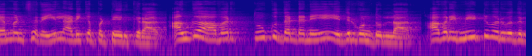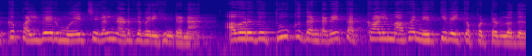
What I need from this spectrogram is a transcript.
ஏமன் சிறையில் அடைக்கப்பட்டிருக்கிறார். அங்கு அவர் தூக்கு தண்டனையை எதிர்கொண்டுள்ளார். அவரை மீட்டு வருவதற்கு பல்வேறு முயற்சிகள் நடந்து வருகின்றன. அவரது தூக்கு தண்டனை தற்காலிகமாக நிறுத்தி வைக்கப்பட்டுள்ளது.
